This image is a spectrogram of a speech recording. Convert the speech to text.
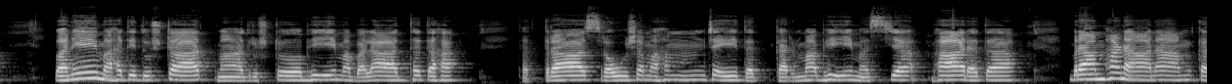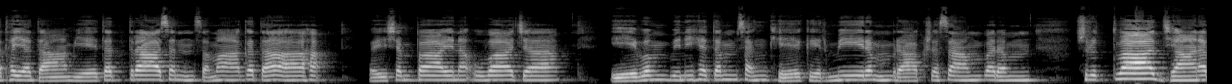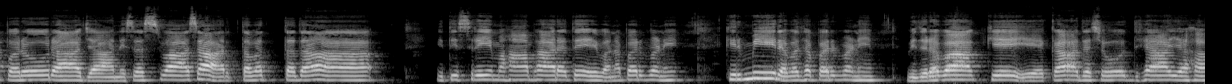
वने महति दुष्टात्मा दृष्टो भीमबलाद्धतः। तत्रास्रौषमहम् चैतत्कर्म भीमस्य भारत ब्राह्मणानाम् कथयताम् ये तत्रासन् समागताः। वैशम्पायन उवाच एवम् विनिहतम् सङ्ख्ये किर्मीरम् राक्षसाम्बरम् श्रुत्वा ध्यानपरो राजा निसस्वासार्तवत्तदा इति श्रीमहाभारते वनपर्वणि किर्मीरवधपर्वणि विदुरवाक्ये एकादशोऽध्यायः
